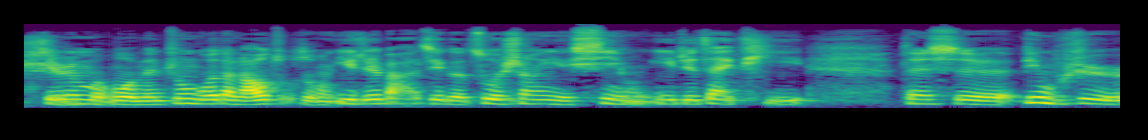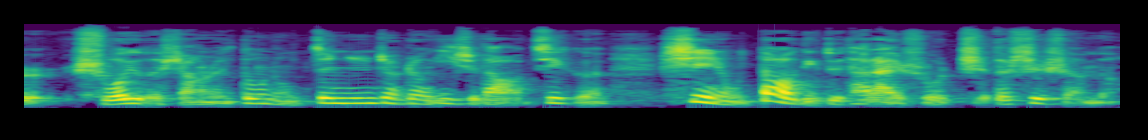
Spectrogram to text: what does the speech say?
其实我们中国的老祖宗一直把这个做生意信用一直在提。但是，并不是所有的商人都能真真正正意识到这个信用到底对他来说指的是什么。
